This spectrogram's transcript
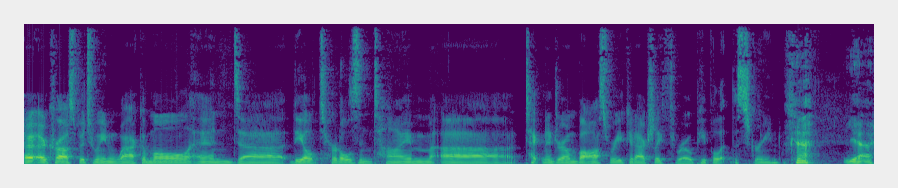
a, cross between whack a mole and uh, the old Turtles in Time uh, Technodrome boss, where you could actually throw people at the screen yeah.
